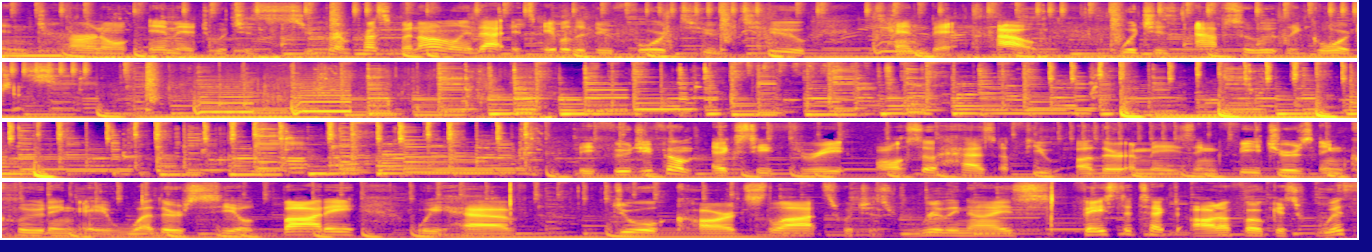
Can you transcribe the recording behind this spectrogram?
internal image, which is super impressive. But not only that, it's able to do 422 10-bit out, which is absolutely gorgeous. The Fujifilm X-T3 also has a few other amazing features, including a weather-sealed body. We have dual card slots, which is really nice. Face detect autofocus with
